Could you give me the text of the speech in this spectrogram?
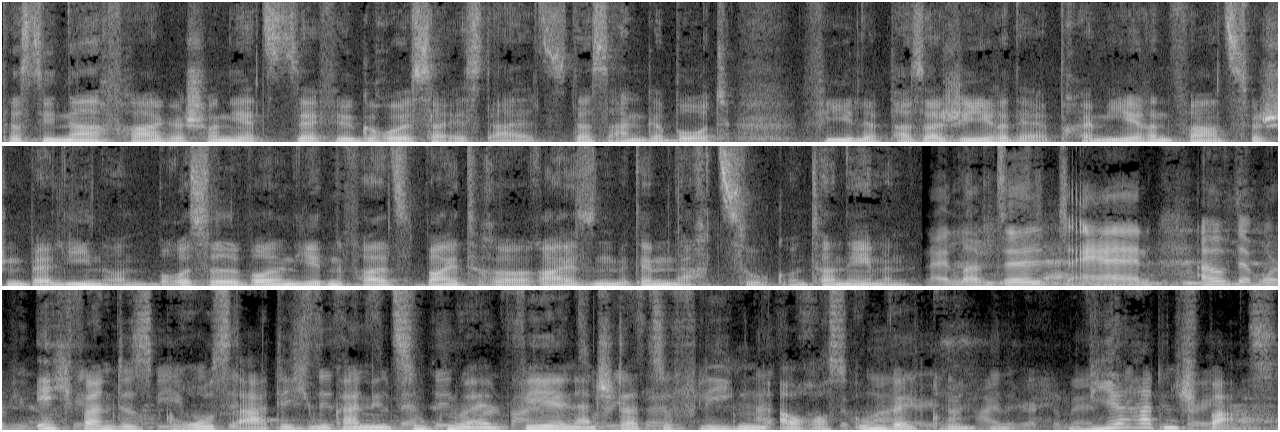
dass die Nachfrage schon jetzt sehr viel größer ist als das Angebot. Viele Passagiere der Premierenfahrt zwischen Berlin und Brüssel wollen jedenfalls weitere Reisen mit dem Nachtzug unternehmen. Ich fand es großartig und kann den Zug nur empfehlen, anstatt zu fliegen, auch aus Umweltgründen. Wir hatten Spaß.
